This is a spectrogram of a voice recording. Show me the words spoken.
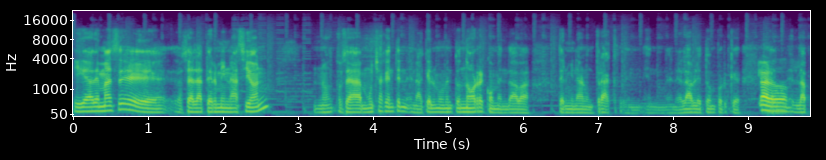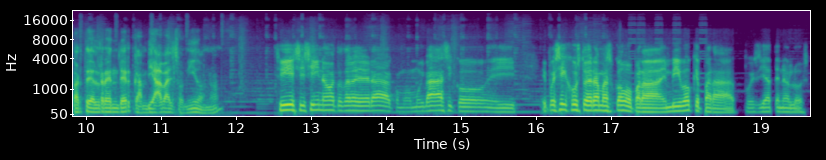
Y además, eh, o sea, la terminación, no, o sea, mucha gente en, aquel momento no recomendaba terminar un track en, el Ableton porque claro. la parte del render cambiaba el sonido, ¿no? Sí, sí, sí, no, total era como muy básico y, y pues sí, justo era más como para en vivo que para pues ya tener los,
